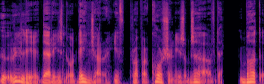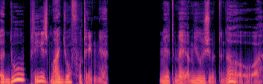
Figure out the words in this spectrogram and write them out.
Really, there is no danger if proper caution is observed, but uh, do please mind your footing. It may amuse you to know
